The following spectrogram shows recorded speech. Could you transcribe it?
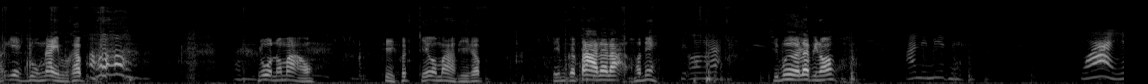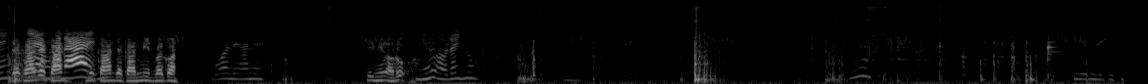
นักเอกยุงในพุ่นครับโยนเอามาเอาพี่เพิ่นเก็บเอามาพี่ครับเต็มกระต้าแล้วล่ะคนนี้สิออกละชิมือแล้วพี่น้องอันนี้มีดนี่ว้ายยังจัดแกการงจัดการบ่ได้จัดการจัดการมีดไว้ก่อนบ่อันนี้อันนี้พี่มีเอาลูกยื้อเอาได้อยู่เตรียมนี่ก็สิ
